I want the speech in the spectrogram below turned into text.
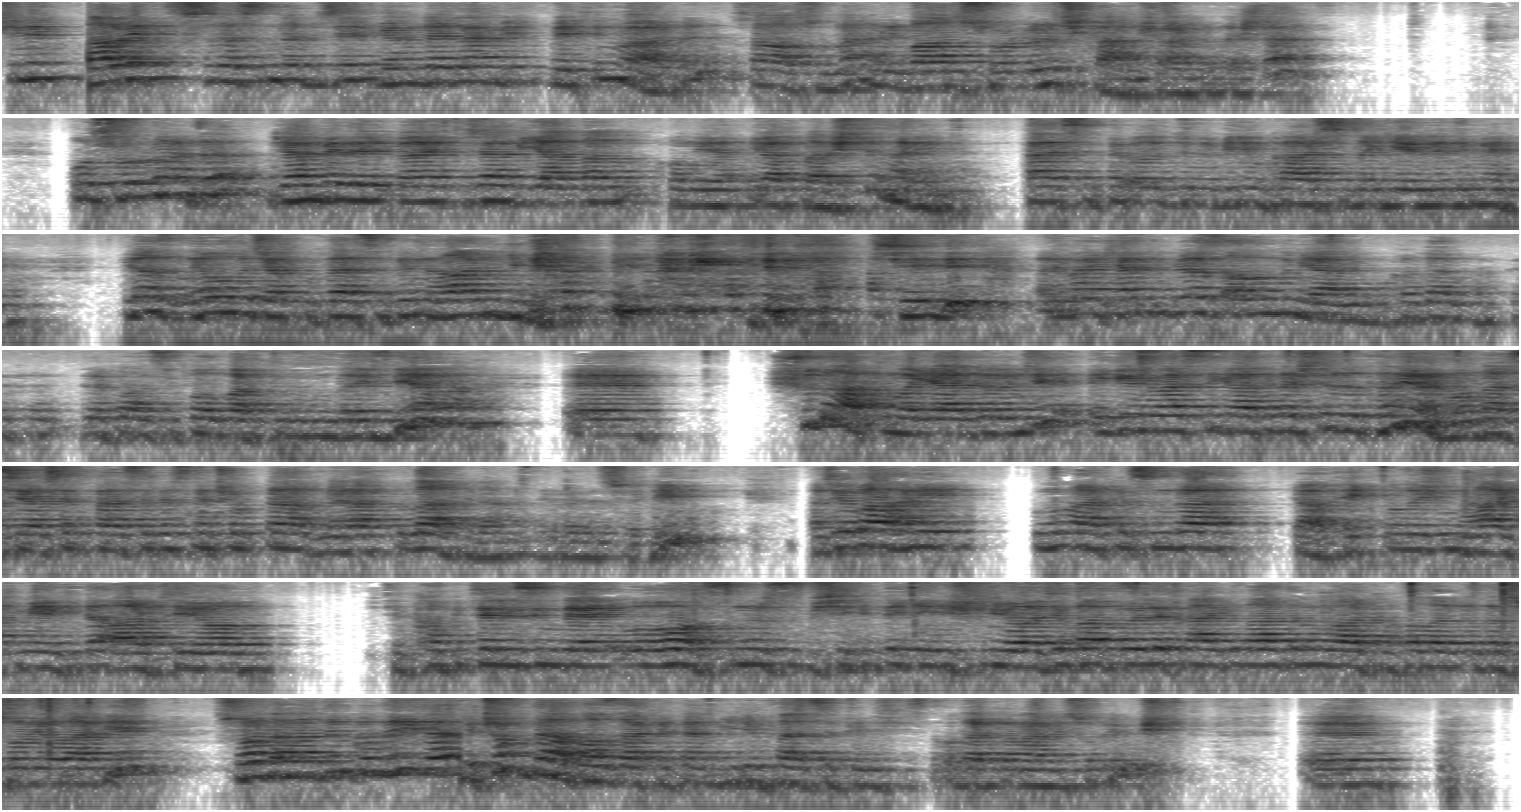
Şimdi davet sırasında bize gönderilen bir metin vardı. Sağ olsunlar. Hani bazı soruları çıkarmış arkadaşlar. O sorular da Cem Bey de gayet güzel bir yandan konuya yaklaştı. Hani felsefe öldü mü, bilim karşısında geriledi mi? Biraz ne olacak bu felsefenin hali gibi şeydi. Hani ben kendim biraz alındım yani bu kadar defansif olmak durumundayız diye ama e, şu da aklıma geldi önce. Ege Üniversitesi'ndeki arkadaşları da tanıyorum. Onlar siyaset felsefesine çok daha meraklılar falan. Öyle söyleyeyim. Acaba hani bunun arkasında ya teknolojinin hakimiyeti de artıyor. İşte kapitalizm de o sınırsız bir şekilde genişliyor. Acaba böyle kaygılar da mı var kafalarında da soruyorlar diye. Sonradan anladığım kadarıyla çok daha fazla hakikaten bilim felsefe ilişkisine odaklanan bir soruymuş. Ee,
